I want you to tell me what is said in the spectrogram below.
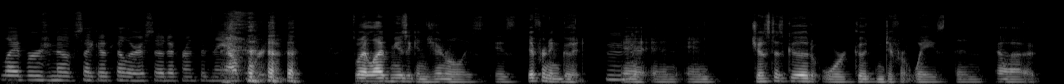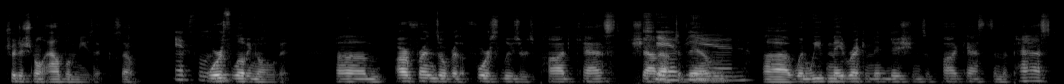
live version of Psycho Killer is so different than the album version. That's why live music in general is is different and good. Mhm. and, and and just as good or good in different ways than uh, traditional album music. So Absolutely. worth loving all of it. Um, our friends over the Force Losers podcast, shout out to them. Uh, when we've made recommendations of podcasts in the past,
